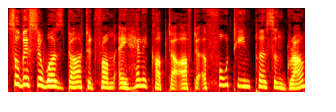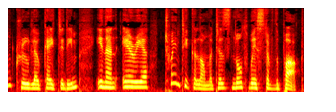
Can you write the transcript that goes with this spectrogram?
Sylvester was darted from a helicopter after a 14 person ground crew located him in an area 20 kilometers northwest of the park.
